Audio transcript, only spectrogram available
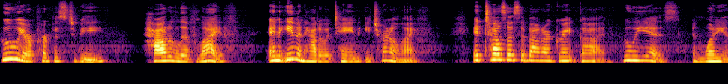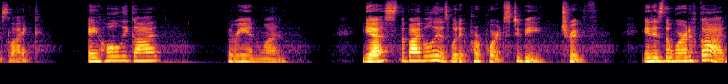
who we are purposed to be, how to live life, and even how to attain eternal life. It tells us about our great God, who He is, and what He is like. A holy God, three in one. Yes, the Bible is what it purports to be truth. It is the Word of God,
